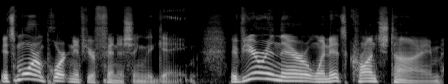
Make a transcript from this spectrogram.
it's more important if you're finishing the game. If you're in there when it's crunch time,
